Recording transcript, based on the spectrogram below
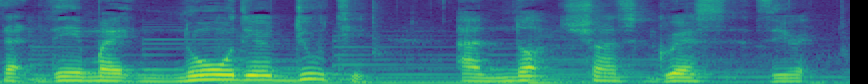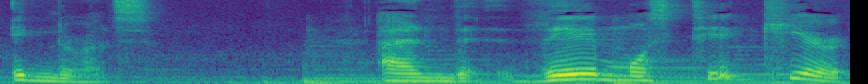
that they might know their duty and not transgress their ignorance. And they must take care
